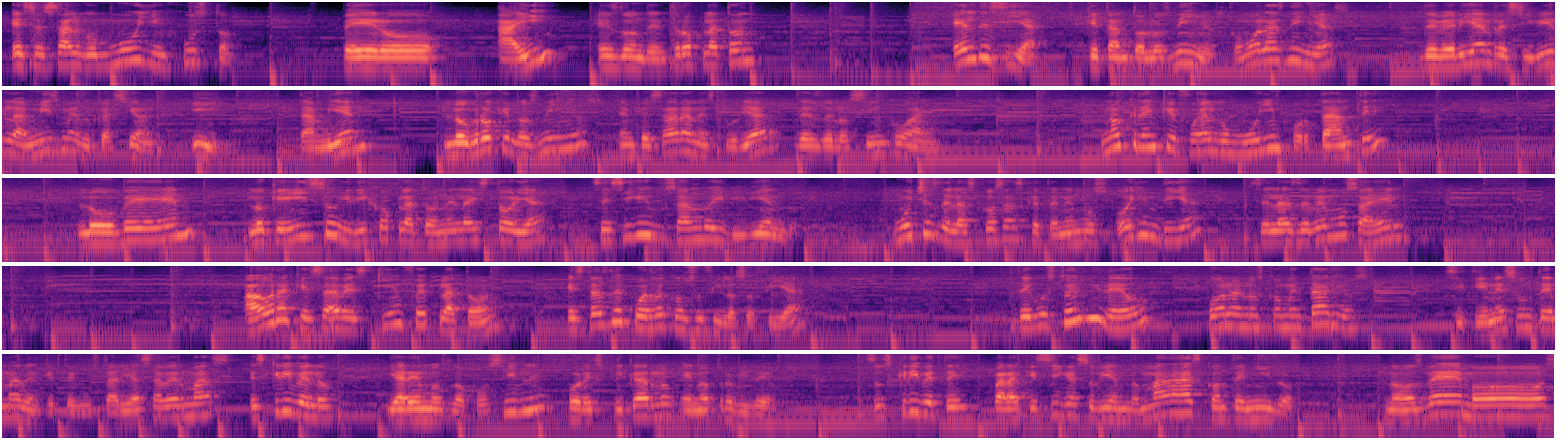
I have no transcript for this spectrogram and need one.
Eso es algo muy injusto, pero ahí es donde entró Platón. Él decía que tanto los niños como las niñas deberían recibir la misma educación y, también, logró que los niños empezaran a estudiar desde los 5 años. ¿No creen que fue algo muy importante? Lo ven, lo que hizo y dijo Platón en la historia se sigue usando y viviendo. Muchas de las cosas que tenemos hoy en día se las debemos a él. Ahora que sabes quién fue Platón, ¿estás de acuerdo con su filosofía? ¿Te gustó el video? Pon en los comentarios. Si tienes un tema del que te gustaría saber más, escríbelo y haremos lo posible por explicarlo en otro video. Suscríbete para que siga subiendo más contenido. ¡Nos vemos!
